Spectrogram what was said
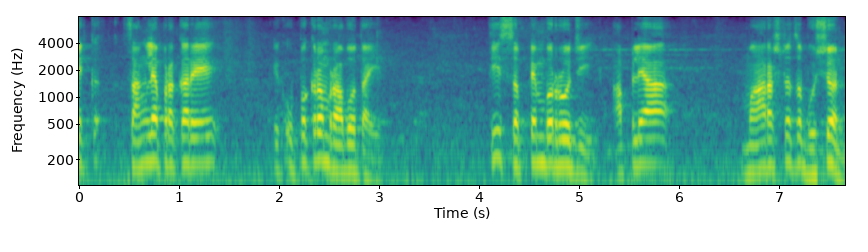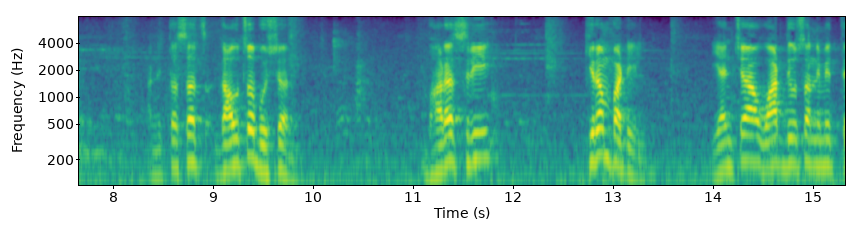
एक चांगल्या प्रकारे एक उपक्रम राबवत आहेत तीस सप्टेंबर रोजी आपल्या महाराष्ट्राचं भूषण आणि तसंच गावचं भूषण भारतश्री किरण पाटील यांच्या वाढदिवसानिमित्त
